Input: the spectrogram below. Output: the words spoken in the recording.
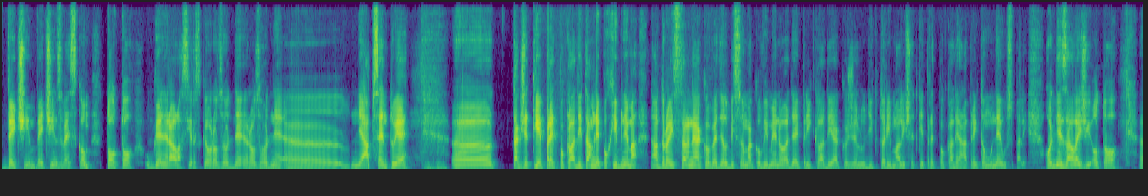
väčším, väčším zväzkom. Toto u generála Sýrského rozhodne, rozhodne e, neabsentuje. Mm-hmm. E, Takže tie predpoklady tam nepochybne má. Na druhej strane, ako vedel by som ako vymenovať aj príklady, akože ľudí, ktorí mali všetky predpoklady a napriek tomu neúspeli. Hodne záleží od toho, e,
